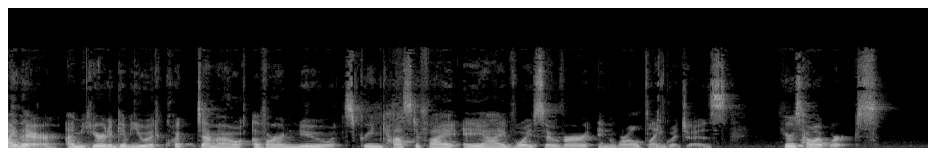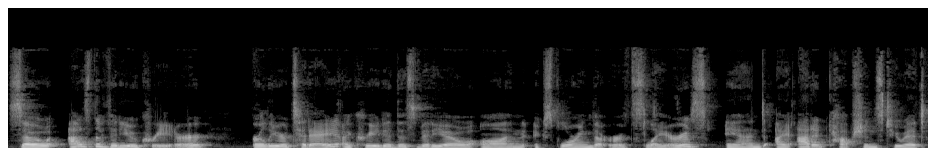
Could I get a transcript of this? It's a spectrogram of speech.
Hi there, I'm here to give you a quick demo of our new Screencastify AI voiceover in world languages. Here's how it works. So as the video creator, earlier today I created this video on exploring the Earth's layers and I added captions to it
